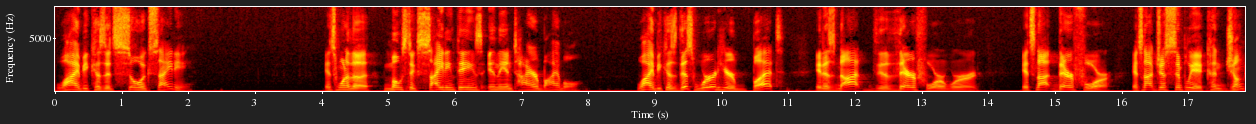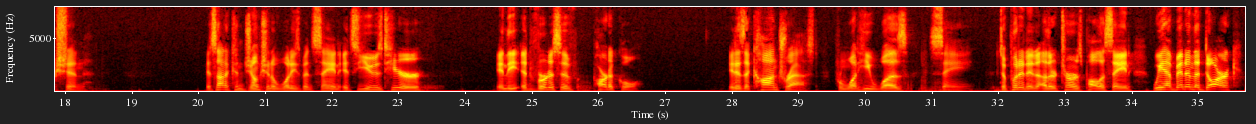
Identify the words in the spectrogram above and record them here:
Why? Because it's so exciting. It's one of the most exciting things in the entire Bible. Why? Because this word here, but, it is not the therefore word. It's not therefore. It's not just simply a conjunction. It's not a conjunction of what he's been saying. It's used here in the adversative particle. It is a contrast from what he was saying. To put it in other terms, Paul is saying, We have been in the dark,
